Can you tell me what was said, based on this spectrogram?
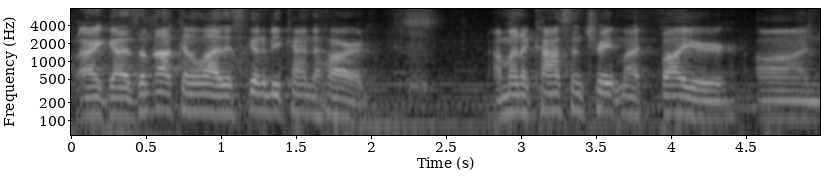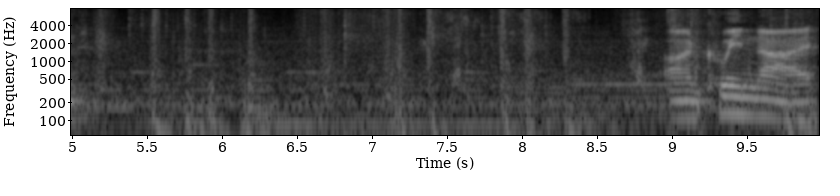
Alright guys, I'm not gonna lie, this is gonna be kinda hard. I'm gonna concentrate my fire on on Queen Nai.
